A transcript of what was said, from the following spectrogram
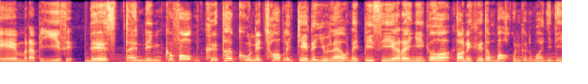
เกมระดับที่ 20 Death Standing ครับผม คือถ้าคุณเนี่ยชอบเล่นเกมได้อยู่แล้วใน PC อะไรงี้ก็ ตอนนี้คือต้องบอกคุณก่อนว่ายินดี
